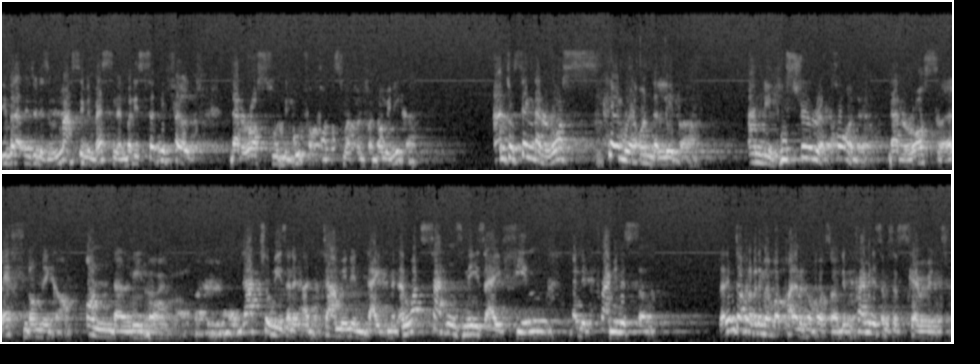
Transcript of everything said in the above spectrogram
developed into this massive investment, but he certainly felt that Ross would be good for Portsmouth and for Dominica. And to think that Ross came here under labor, and the history record that Ross left Dominica under labor. That to me is a damning indictment. And what saddens me is I feel that the Prime Minister, let him talk about the Member of Parliament for the Prime Minister, Mr. Skerrit,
